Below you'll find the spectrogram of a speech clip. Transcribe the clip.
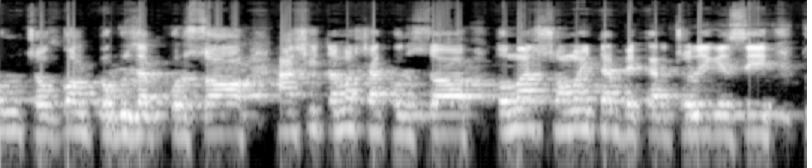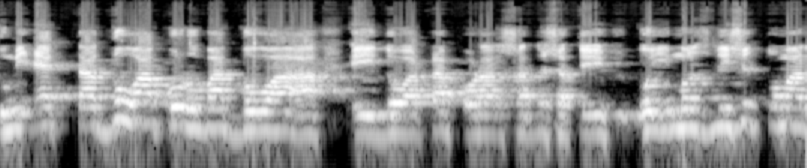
বলছো, গল্প গুজব করছ, হাসি তামাশা করছ, তোমার সময়টা বেকার চলে গেছে। তুমি একটা দোয়া পড়বা, দোয়া। এই দোয়াটা পড়ার সাথে সাথে ওই মজলিসে তোমার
